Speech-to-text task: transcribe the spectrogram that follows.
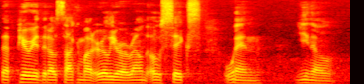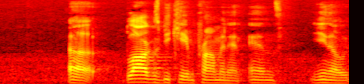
that period that I was talking about earlier, around 06, when, you know, uh, blogs became prominent and, you know,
